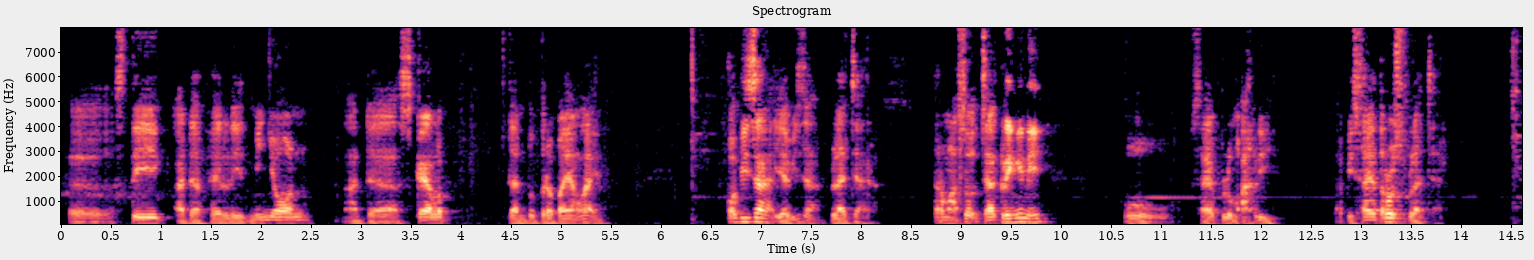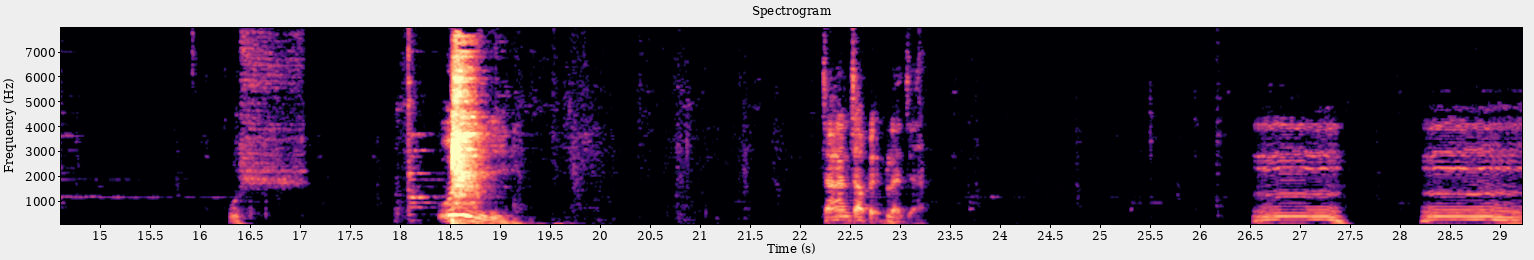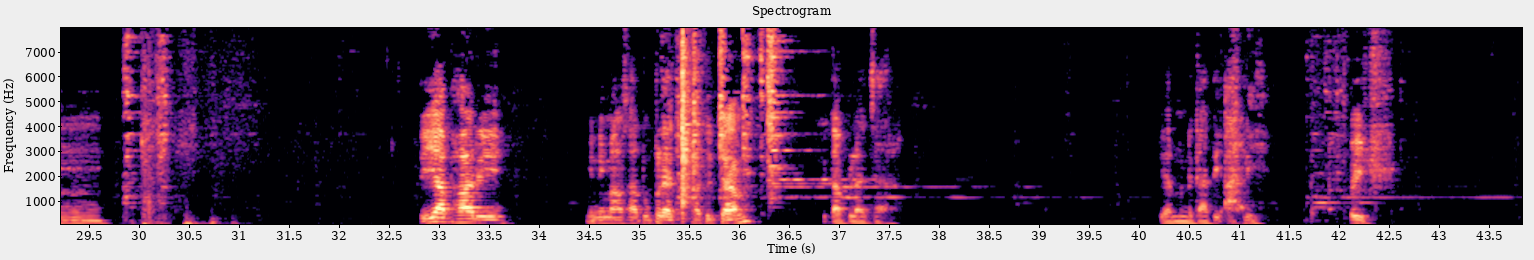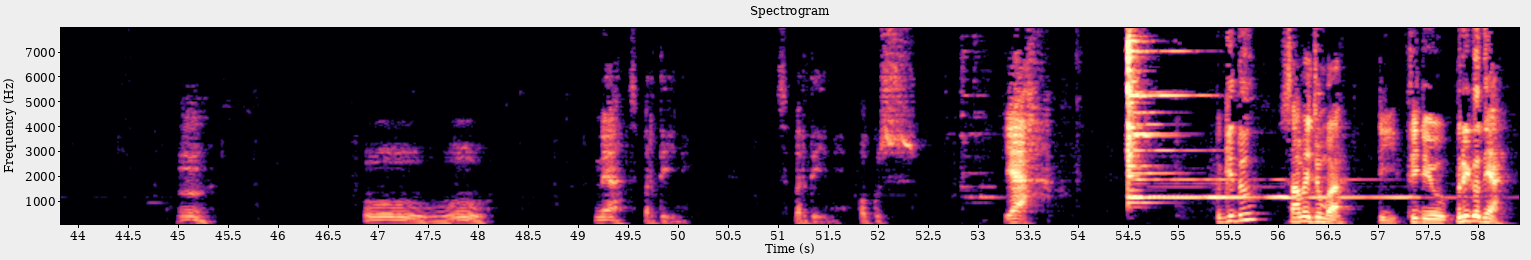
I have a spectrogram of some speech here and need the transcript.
uh, steak, ada filet mignon, ada scallop, dan beberapa yang lain. Kok bisa? Ya bisa, belajar termasuk juggling ini oh saya belum ahli tapi saya terus belajar. Wih. Jangan capek belajar. Hmm. Hmm. Tiap hari minimal satu belajar satu jam kita belajar biar mendekati ahli. Wih. Hmm. Oh. Nah, seperti ini. Seperti ini. Fokus. Ya. Begitu. Sampai jumpa di video berikutnya.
